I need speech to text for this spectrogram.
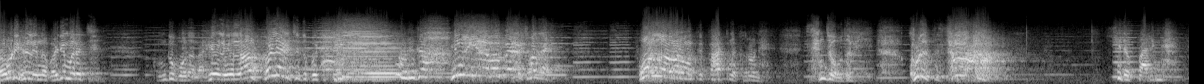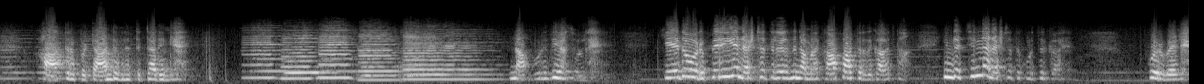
ரவுடிகள் என்ன வழிமறைச்சு கொண்டு போன நகைகளை எல்லாம் கொள்ளையடிச்சிட்டு போயிட்டு. முருகா. நமக்கு காட்டின கருணை. செஞ்ச உதவி. கொடுத்து இதோ பாருங்க. ஆத்திரப்பட்ட ஆண்டவனை திட்டாதீங்க. நான் உறுதியா சொல்றேன். ஏதோ ஒரு பெரிய நஷ்டத்துல இருந்து நம்மளை காப்பாத்துறதுக்காகத்தான் இந்த சின்ன நஷ்டத்தை கொடுத்திருக்காரு. ஒருவேளை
